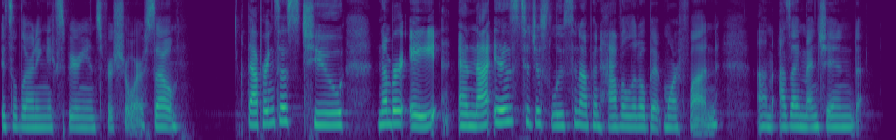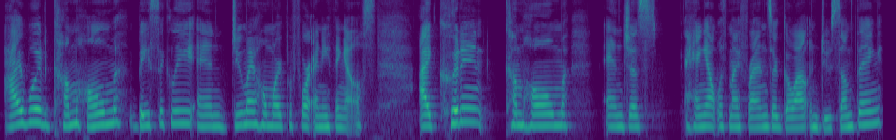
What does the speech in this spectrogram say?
it's a learning experience for sure. So that brings us to number eight, and that is to just loosen up and have a little bit more fun. Um, as I mentioned, I would come home basically and do my homework before anything else. I couldn't come home and just hang out with my friends or go out and do something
